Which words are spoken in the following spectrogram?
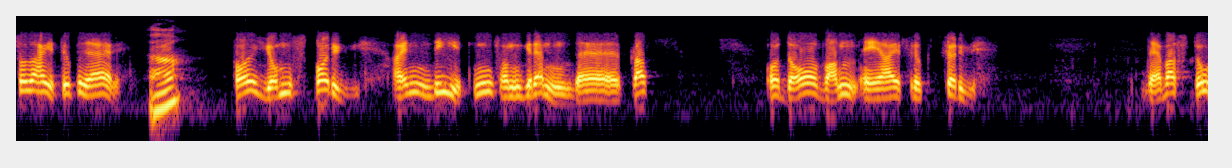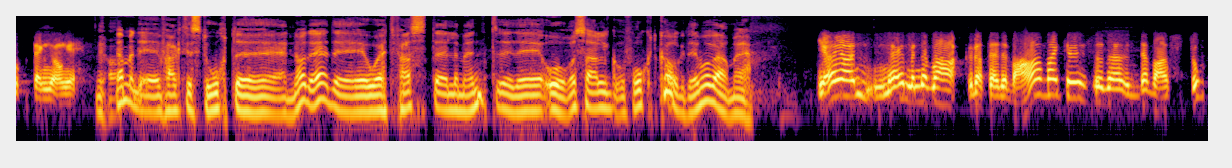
som det heter oppi der, Ja. på Jomsborg. En liten sånn grendeplass. Og da vant jeg ei fruktkurv. Det var stort den gangen. ja, men det er faktisk stort eh, ennå, det. Det er jo et fast element. Det er åresalg og fruktkorg. Det må være med. Ja, ja, nei, men det var akkurat det det var, vet du. Så det, det var stort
